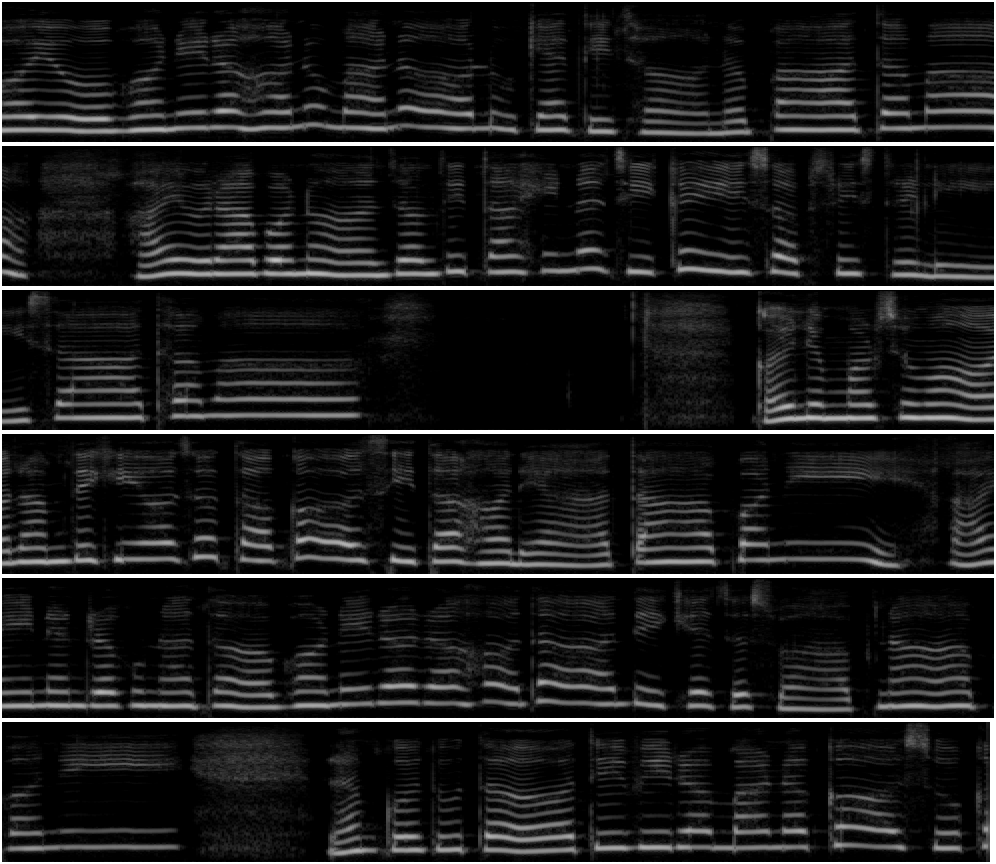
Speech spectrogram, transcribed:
भयो भनेर हनुमान लुक्याती छन् पातमा। आयो रावण जल्दी ताही नजिकै सब श्री स्त्रीली साथमा। कहिले मर्छु म रामदेखि अझ तक सीता हर्या तापनि। आएनन् रघुनाथ भनेर रहँदा देखेछ स्वप्न पनि। रामको दूत अति वीर बाणक शोक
